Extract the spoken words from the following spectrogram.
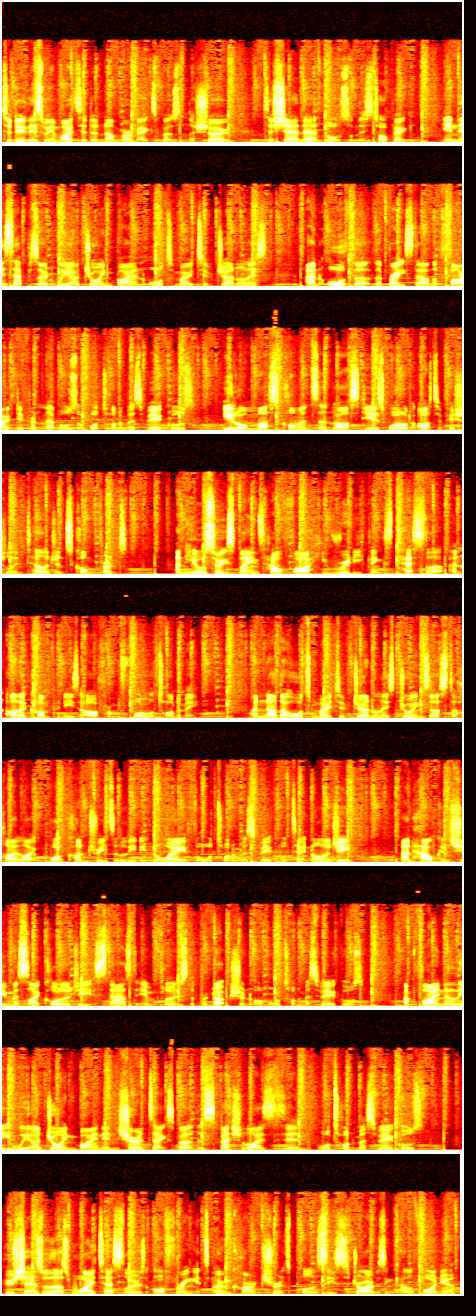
To do this, we invited a number of experts on the show to share their thoughts on this topic. In this episode, we are joined by an automotive journalist and author that breaks down the five different levels of autonomous vehicles. Elon Musk comments at last year's World Artificial Intelligence Conference, and he also explains how far he really thinks Tesla and other companies are from full autonomy. Another automotive journalist joins us to highlight what countries are leading the way for autonomous vehicle technology and how consumer psychology stands to influence the production of autonomous vehicles. And finally, we are joined by an insurance expert that specializes in autonomous vehicles, who shares with us why Tesla is offering its own car insurance policies to drivers in California,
